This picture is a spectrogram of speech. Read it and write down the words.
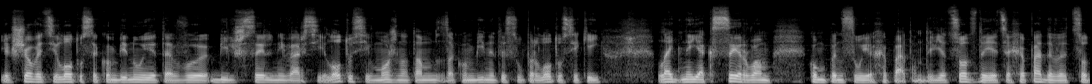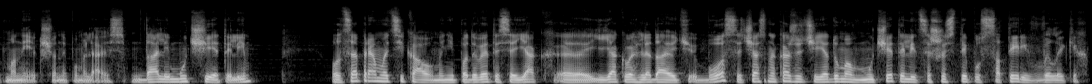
якщо ви ці лотуси комбінуєте в більш сильній версії лотусів, можна там закомбінити супер лотус, який ледь не як сир вам компенсує ХП. Там 900, здається, ХП, 900 мани, якщо не помиляюсь. Далі мучителі. Оце прямо цікаво мені подивитися, як, е, як виглядають боси. Чесно кажучи, я думав, мучителі це щось типу сатирів великих.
